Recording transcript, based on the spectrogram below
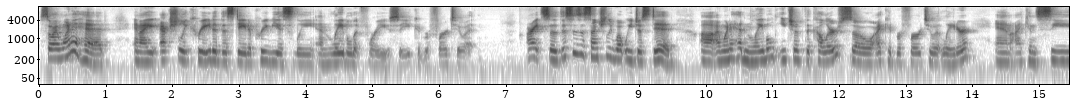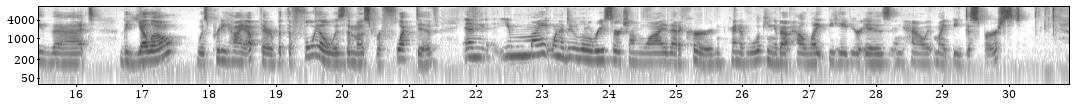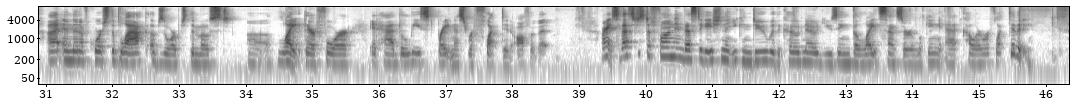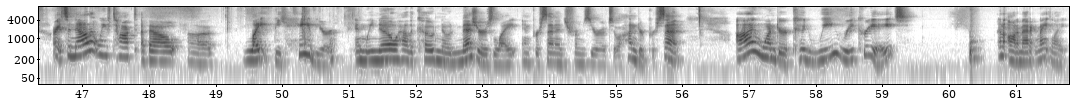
So I went ahead and I actually created this data previously and labeled it for you so you could refer to it. All right, so this is essentially what we just did. Uh, I went ahead and labeled each of the colors so I could refer to it later. And I can see that the yellow was pretty high up there, but the foil was the most reflective. And you might want to do a little research on why that occurred, kind of looking about how light behavior is and how it might be dispersed. Uh, and then, of course, the black absorbed the most uh, light, therefore, it had the least brightness reflected off of it. All right, so that's just a fun investigation that you can do with the code node using the light sensor looking at color reflectivity. All right, so now that we've talked about uh, light behavior, and we know how the code node measures light in percentage from 0 to 100%, I wonder could we recreate an automatic nightlight?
